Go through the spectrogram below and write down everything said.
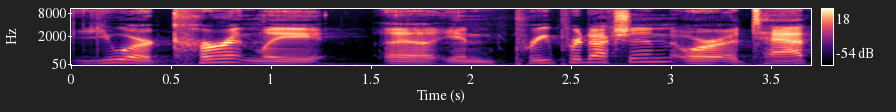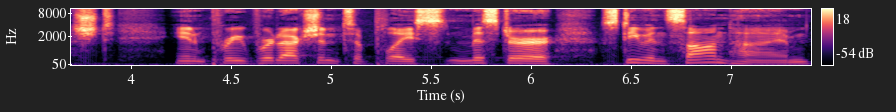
you are currently uh, in pre-production or attached in pre-production to place Mr. Stephen Sondheim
